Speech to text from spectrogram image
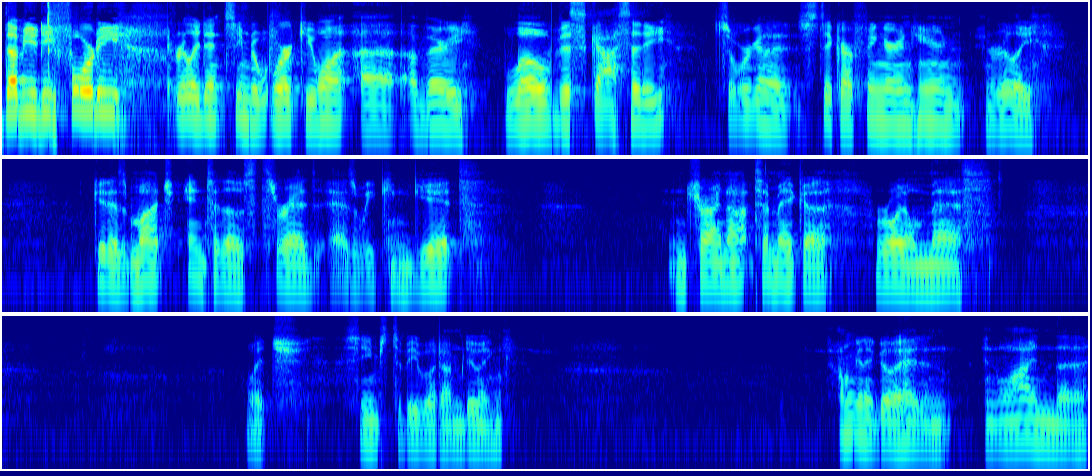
WD-40. It really didn't seem to work. You want a, a very low viscosity. So we're gonna stick our finger in here and, and really get as much into those threads as we can get and try not to make a royal mess, which seems to be what I'm doing. I'm going to go ahead and, and line the,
